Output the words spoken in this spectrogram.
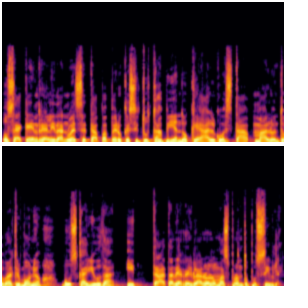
o sea, que en realidad no es etapa, pero que si tú estás viendo que algo está malo en tu matrimonio, busca ayuda y trata de arreglarlo lo más pronto posible.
